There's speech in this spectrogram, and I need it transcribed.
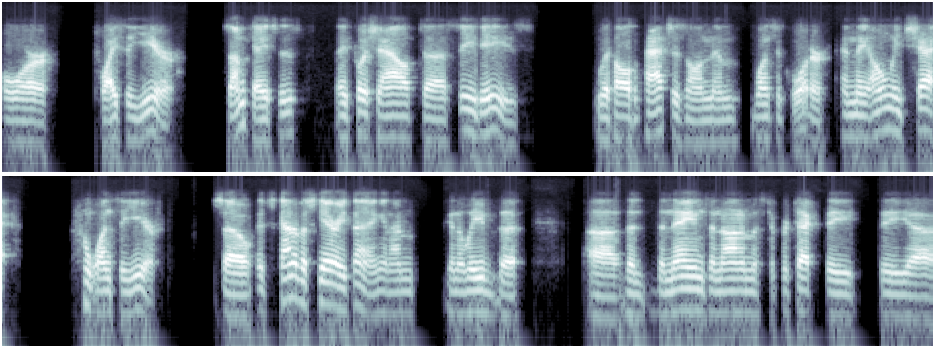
or twice a year. Some cases they push out uh, CDs with all the patches on them once a quarter, and they only check once a year. So it's kind of a scary thing, and I'm going to leave the uh, the the names anonymous to protect the the uh,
